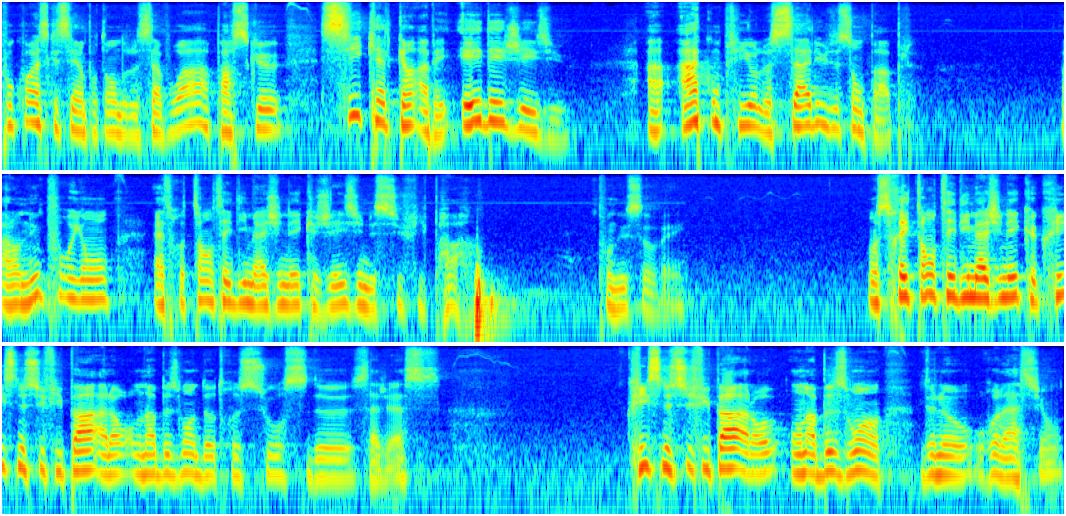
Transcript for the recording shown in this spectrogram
pourquoi est-ce que c'est important de le savoir? Parce que si quelqu'un avait aidé Jésus à accomplir le salut de son peuple, alors nous pourrions être tentés d'imaginer que Jésus ne suffit pas pour nous sauver. On serait tenté d'imaginer que Christ ne suffit pas, alors on a besoin d'autres sources de sagesse. Christ ne suffit pas, alors on a besoin de nos relations.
